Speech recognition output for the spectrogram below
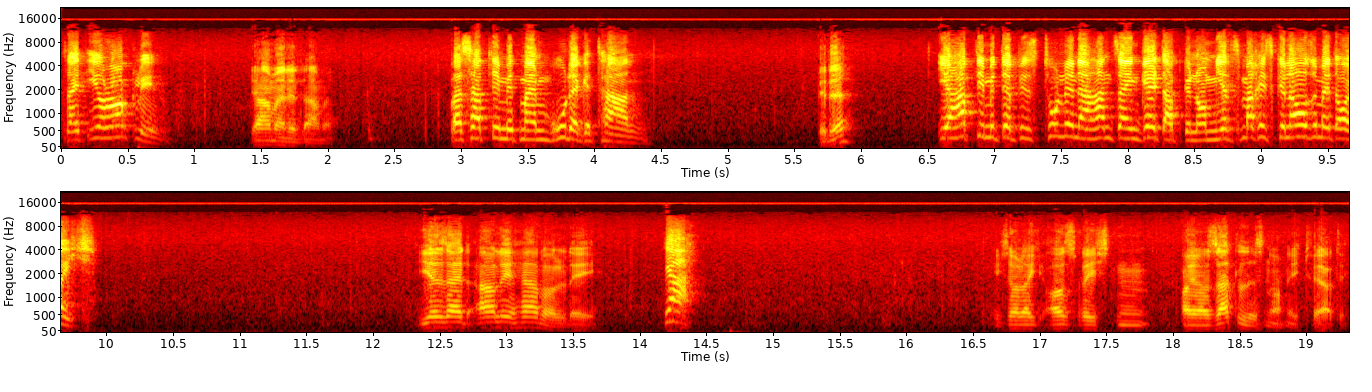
Seid ihr Rocklin? Ja, meine Dame. Was habt ihr mit meinem Bruder getan? Bitte? Ihr habt ihm mit der Pistole in der Hand sein Geld abgenommen. Jetzt mache ich's genauso mit euch. Ihr seid Arlie Herolday. Ja, Ich soll euch ausrichten, euer Sattel ist noch nicht fertig.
